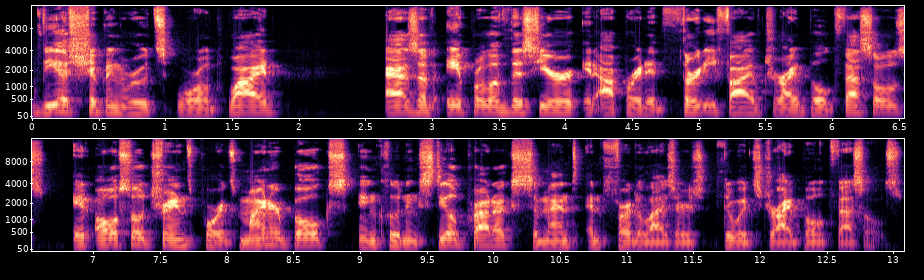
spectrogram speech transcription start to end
via shipping routes worldwide. As of April of this year, it operated 35 dry bulk vessels, it also transports minor bulks, including steel products, cement, and fertilizers, through its dry bulk vessels.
